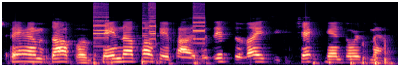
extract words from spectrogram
spam up obtain the Pokepod. With this device, you can check Pandora's map.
